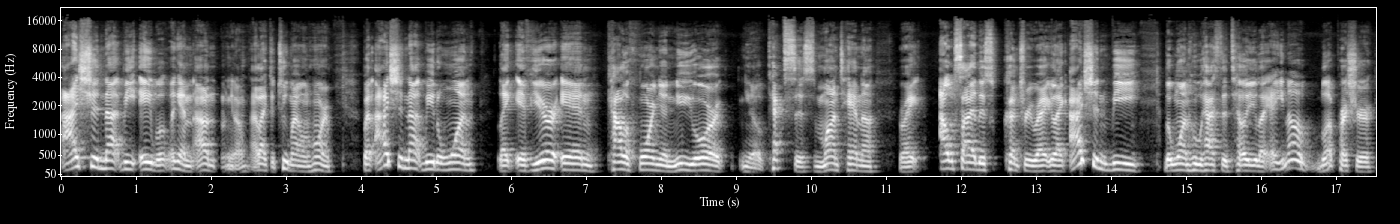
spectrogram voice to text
I should not be able, again, I you know, I like to toot my own horn, but I should not be the one like if you're in California, New York, you know, Texas, Montana, right? Outside this country, right? Like I shouldn't be the one who has to tell you like, hey, you know, blood pressure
